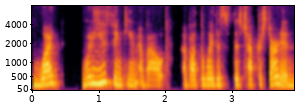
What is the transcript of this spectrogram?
what what are you thinking about about the way this this chapter started?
